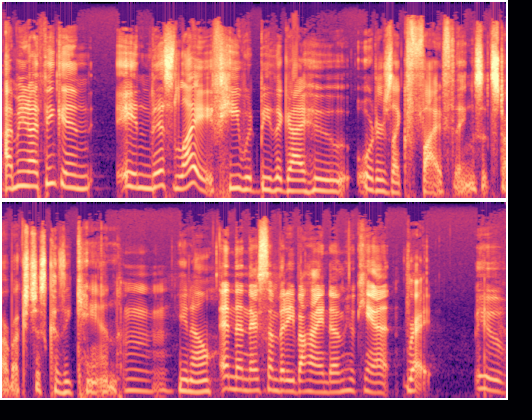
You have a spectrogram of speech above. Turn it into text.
I mean, I think in in this life, he would be the guy who orders like five things at Starbucks just because he can. You know? And then there's somebody behind him who can't, Right. who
